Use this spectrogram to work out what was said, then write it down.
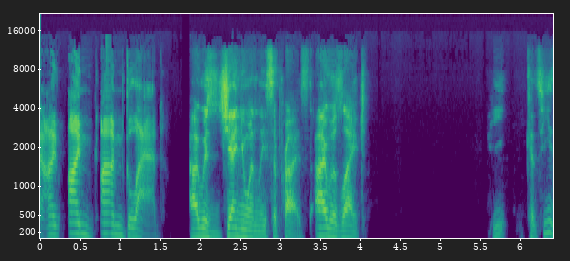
I'm I'm I'm glad. I was genuinely surprised. I was like, he, because he,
